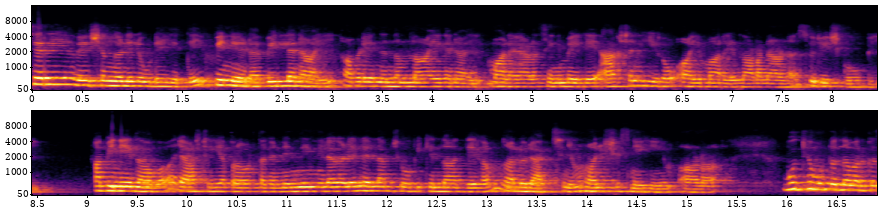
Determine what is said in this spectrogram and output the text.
ചെറിയ വേഷങ്ങളിലൂടെയെത്തി പിന്നീട് വില്ലനായി അവിടെ നിന്നും നായകനായി മലയാള സിനിമയിലെ ആക്ഷൻ ഹീറോ ആയി മാറിയ നടനാണ് സുരേഷ് ഗോപി. അഭിനേതാവ് രാഷ്ട്രീയ പ്രവർത്തകൻ എന്നീ നിലകളിലെല്ലാം ശോഭിക്കുന്ന അദ്ദേഹം നല്ലൊരു അച്ഛനും മനുഷ്യസ്നേഹിയും ആണ്. ബുദ്ധിമുട്ടുന്നവർക്ക്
